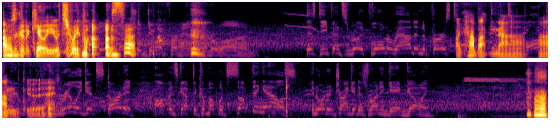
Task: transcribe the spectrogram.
I was gonna kill you with Joey Bosa. Like, how about to nah? I'm good.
